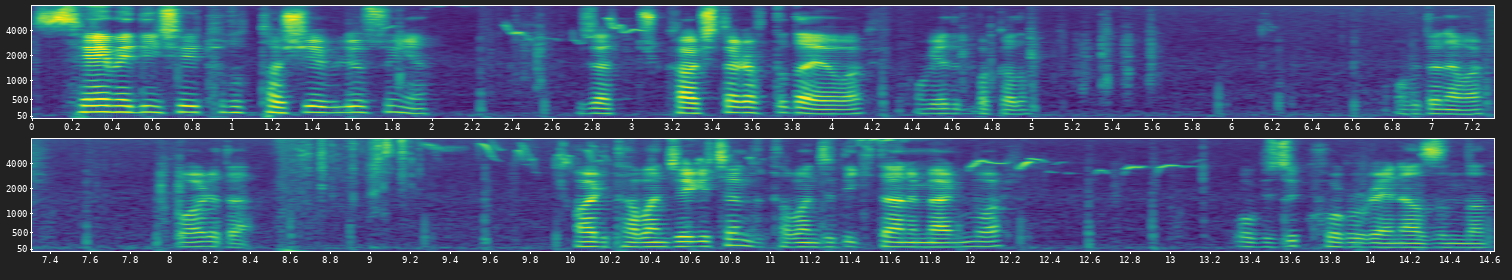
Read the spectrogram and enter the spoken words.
Sevmediğin şeyi tutup taşıyabiliyorsun ya. Güzel. Şu karşı tarafta da ev var. Oraya da bir bakalım. Orada ne var? Bu arada Abi tabancaya geçelim de tabancada iki tane mermi var. O bizi korur en azından.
